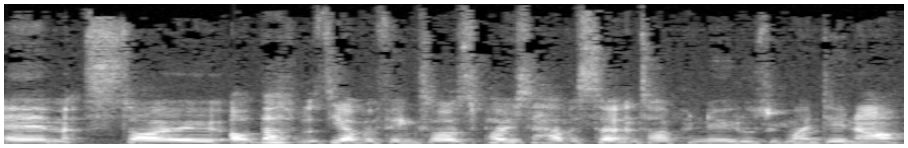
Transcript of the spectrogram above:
Um, so, oh, that was the other thing. So I was supposed to have a certain type of noodles with my dinner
